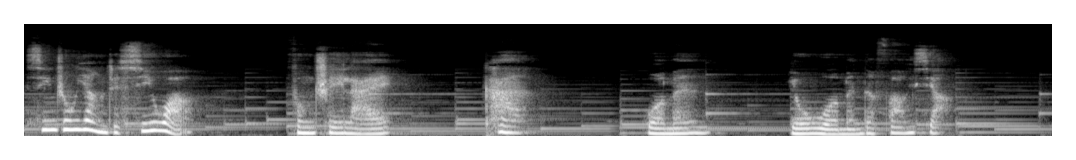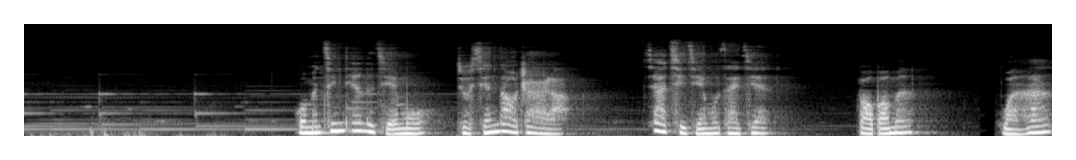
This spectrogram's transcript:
心中漾着希望。风吹来，看。我们有我们的方向。我们今天的节目就先到这儿了，下期节目再见，宝宝们，晚安。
